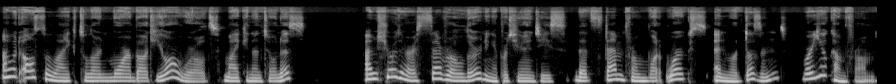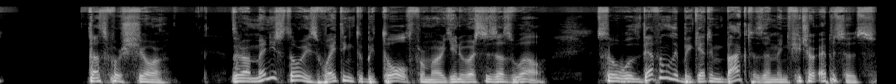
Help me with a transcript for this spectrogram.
I would also like to learn more about your worlds, Mike and Antonis. I'm sure there are several learning opportunities that stem from what works and what doesn't, where you come from. That's for sure. There are many stories waiting to be told from our universes as well, so we'll definitely be getting back to them in future episodes.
